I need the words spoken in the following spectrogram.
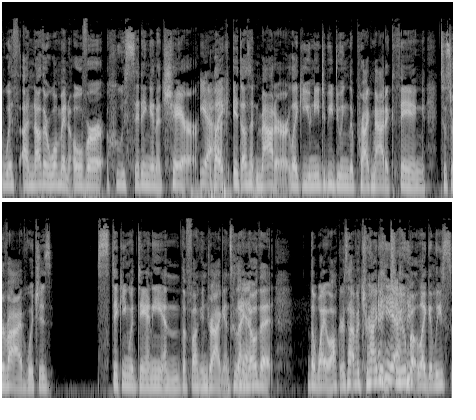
with another woman over who's sitting in a chair. Yeah. Like, it doesn't matter. Like, you need to be doing the pragmatic thing to survive, which is sticking with Dany and the fucking dragons. Because I know that the White Walkers have a dragon Yeah. too, but like, at least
